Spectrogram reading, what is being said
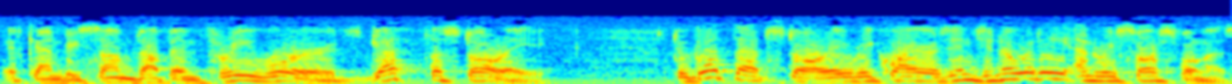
It can be summed up in three words get the story. To get that story requires ingenuity and resourcefulness.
